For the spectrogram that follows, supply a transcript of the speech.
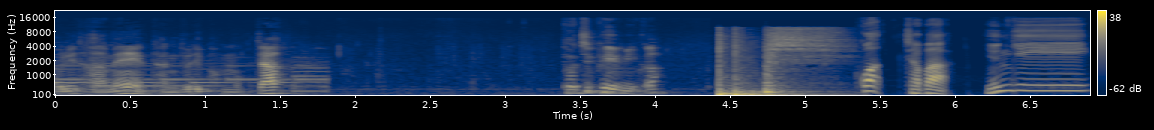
우리 다음에 단둘이 밥 먹자. 더치페이입니까? 꽉 잡아 윤기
